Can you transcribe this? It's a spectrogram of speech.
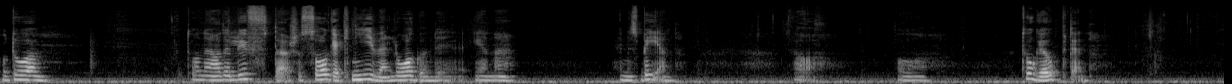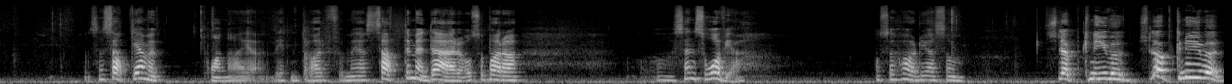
Och då, då när jag hade lyft där så såg jag kniven låg under ena hennes ben. Ja. Och tog jag upp den. Och sen satte jag mig på henne. Jag vet inte varför. Men jag satte mig där och så bara... Och sen sov jag. Och så hörde jag som... Släpp kniven! Släpp kniven!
